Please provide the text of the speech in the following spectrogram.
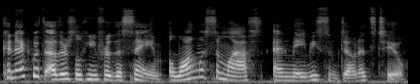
connect with others looking for the same, along with some laughs and maybe some donuts too.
